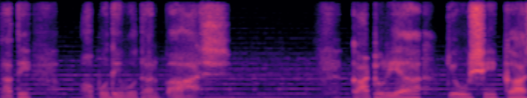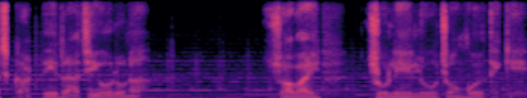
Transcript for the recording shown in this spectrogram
তাতে অপদেবতার বাস। কাটুরিয়া কেউ সেই গাছ কাটতে রাজি হলো না। সবাই চলে এলো জঙ্গল থেকে।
